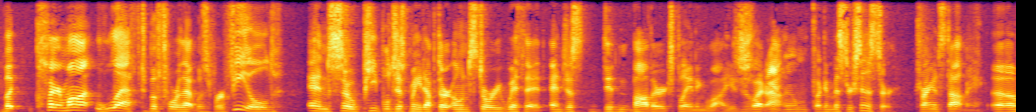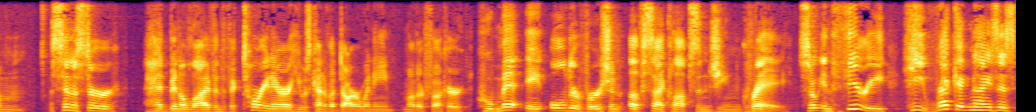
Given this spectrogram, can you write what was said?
But Claremont left before that was revealed, and so people just made up their own story with it and just didn't bother explaining why. He's just like, ah, I'm fucking Mr. Sinister. Try and stop me. Um, Sinister had been alive in the Victorian era. He was kind of a Darwin-y motherfucker who met a older version of Cyclops and Jean Grey. So in theory, he recognizes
